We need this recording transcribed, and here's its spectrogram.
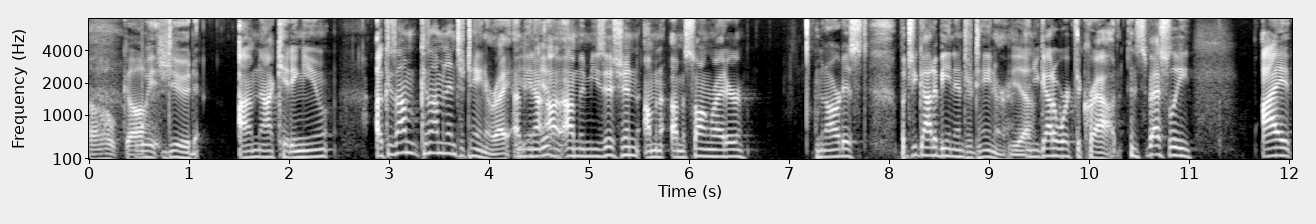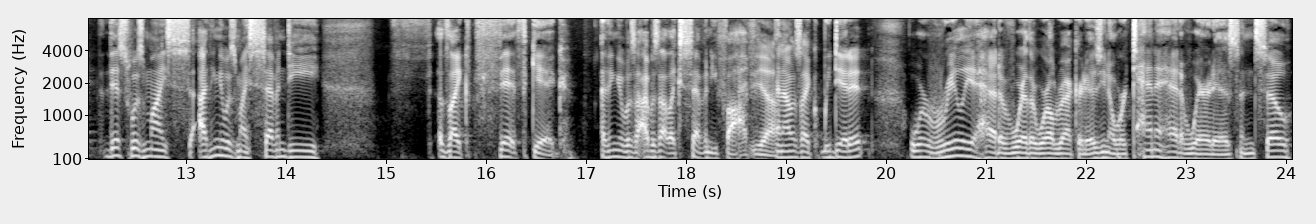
Oh, gosh. we- dude, I'm not kidding you. Because I'm because I'm an entertainer, right? I mean, yeah. I, I'm a musician. I'm an, I'm a songwriter. I'm an artist, but you got to be an entertainer, Yeah. and you got to work the crowd. And especially, I this was my I think it was my 70 like fifth gig. I think it was I was at like 75. Yeah. And I was like, we did it. We're really ahead of where the world record is. You know, we're 10 ahead of where it is. And so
